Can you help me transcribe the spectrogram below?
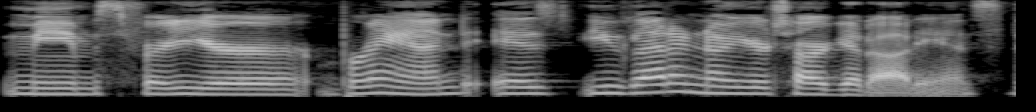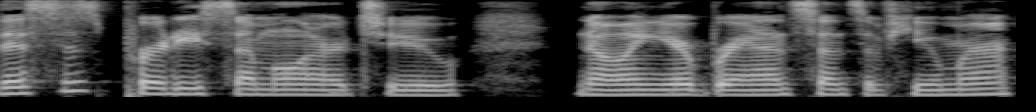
memes for your brand is you got to know your target audience. This is pretty similar to knowing your brand sense of humor,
